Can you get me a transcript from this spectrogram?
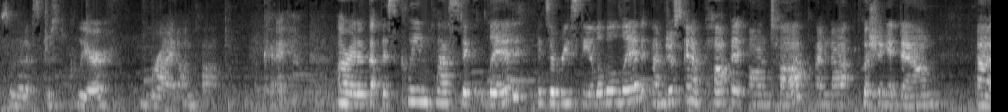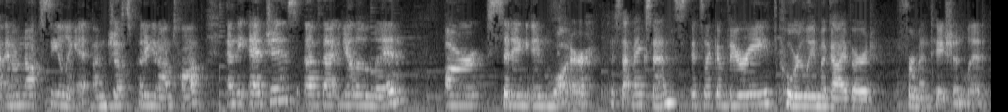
so that it's just clear brine on top. Okay. All right, I've got this clean plastic lid. It's a resealable lid. I'm just gonna pop it on top. I'm not pushing it down uh, and I'm not sealing it. I'm just putting it on top. And the edges of that yellow lid are sitting in water. Does that make sense? It's like a very poorly MacGyvered fermentation lid.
